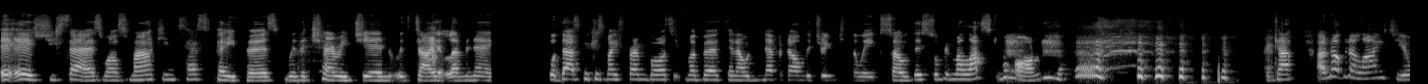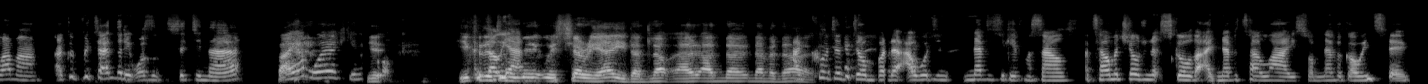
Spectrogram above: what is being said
It is, she says, whilst marking test papers with a cherry gin with diet lemonade. But that's because my friend bought it for my birthday and I would never normally drink in the week. So this will be my last one. I can't, I'm not going to lie to you, am I? I could pretend that it wasn't sitting there, but I am working. Yeah. You could have Oh, told yeah. it with cherryade. I'd not. I, I'd know. Never know. I could have done, but I wouldn't never forgive myself. I tell my children at school that I never tell lies, so I'm never going to.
